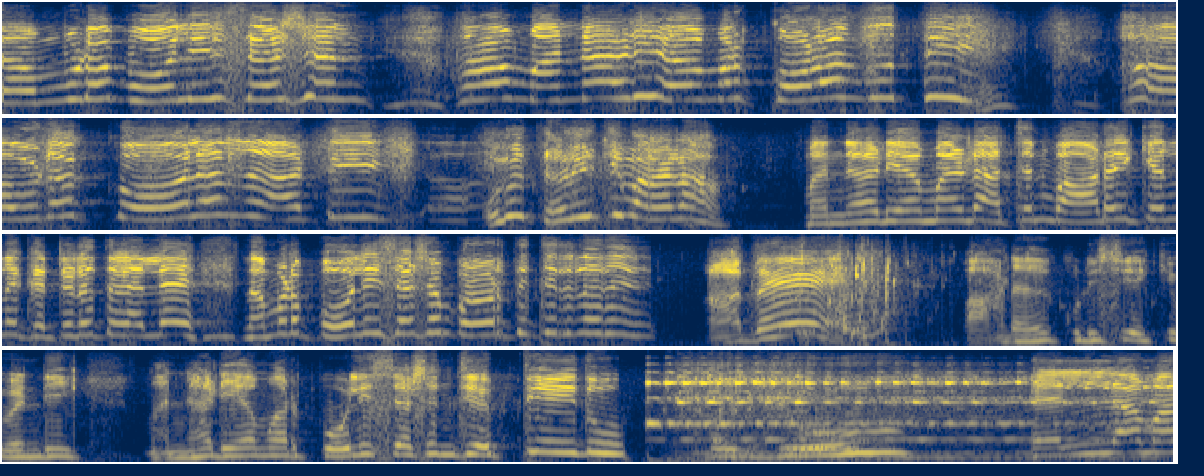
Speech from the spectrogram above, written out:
നമ്മുടെ പോലീസ് സ്റ്റേഷൻ ആ മണ്ണാടി അമർ കൊളം കുത്തി. അവിടെ കോലം നാട്ടി. ഒന്ന് തെളിച്ച് മണ്ണാടി മന്നാടിയമ്മയുടെ അച്ഛൻ വാടകയ്ക്ക് എന്ന കെട്ടിടത്തിലല്ലേ നമ്മുടെ പോലീസ് സ്റ്റേഷൻ പ്രവർത്തിച്ചിരുന്നത്? അതെ. വാടക കുടിശ്ശികയ്ക്ക് വേണ്ടി മന്നാടിയാമാർ പോലീസ് സ്റ്റേഷൻ ജപ്തി ചെയ്തു. എല്ലാം ആ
